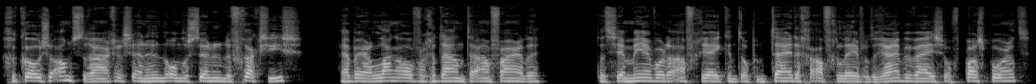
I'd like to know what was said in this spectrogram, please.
Gekozen ambtsdragers en hun ondersteunende fracties hebben er lang over gedaan te aanvaarden dat zij meer worden afgerekend op een tijdig afgeleverd rijbewijs of paspoort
